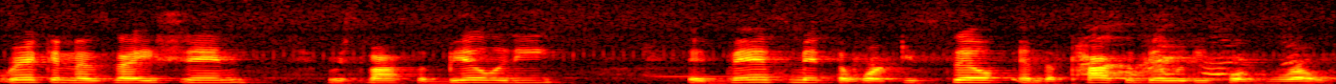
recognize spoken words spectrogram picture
recognition, responsibility, advancement, the work itself, and the possibility for growth.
